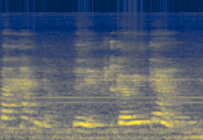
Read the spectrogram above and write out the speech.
The handle lift going down.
